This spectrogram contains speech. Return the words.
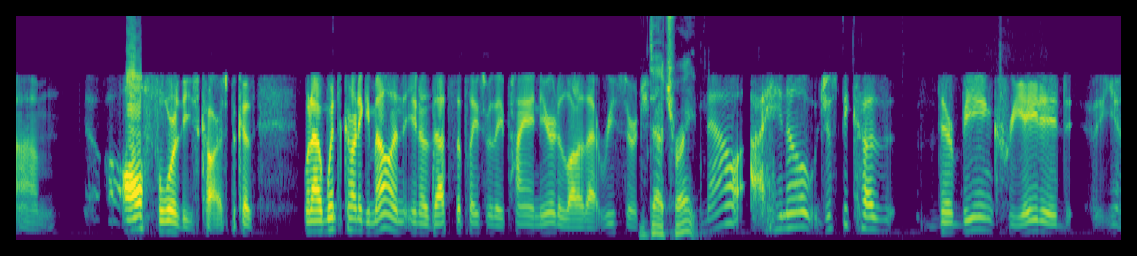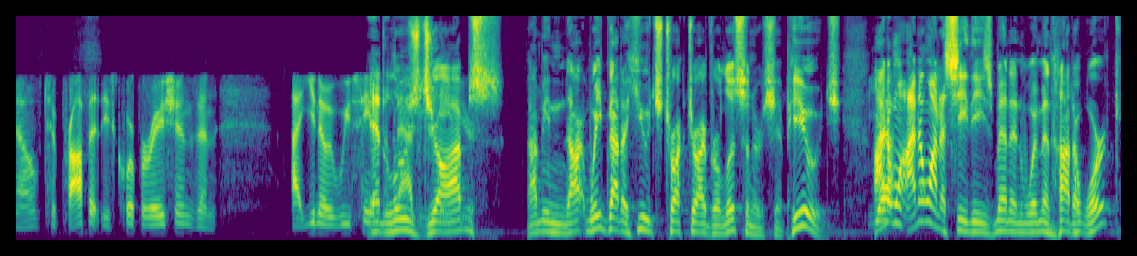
um, all for these cars because when I went to Carnegie Mellon, you know, that's the place where they pioneered a lot of that research. That's right. Now, you know, just because they're being created, you know, to profit these corporations and uh, you know, we've seen and lose jobs. I mean, we've got a huge truck driver listenership, huge. Yeah. I don't want, I don't want to see these men and women out of work.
